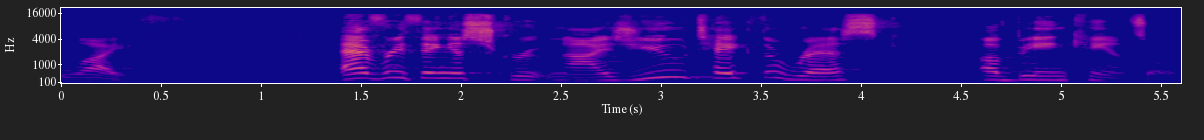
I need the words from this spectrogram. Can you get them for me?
life. Everything is scrutinized. You take the risk of being canceled.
